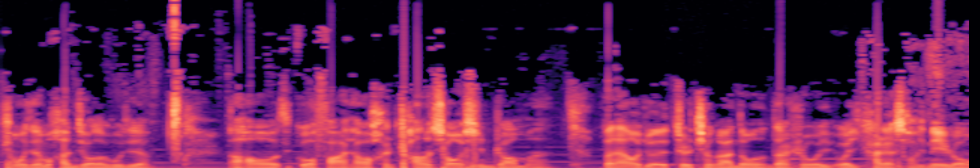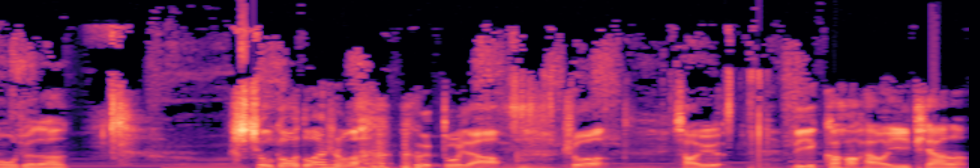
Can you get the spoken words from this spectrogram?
听我节目很久了，估计，然后给我发一条很长的消息，你知道吗？本来我觉得其实挺感动的，但是我我一看这消息内容，我觉得秀高端是吗？读一下啊，说小雨，离高考还有一天了，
